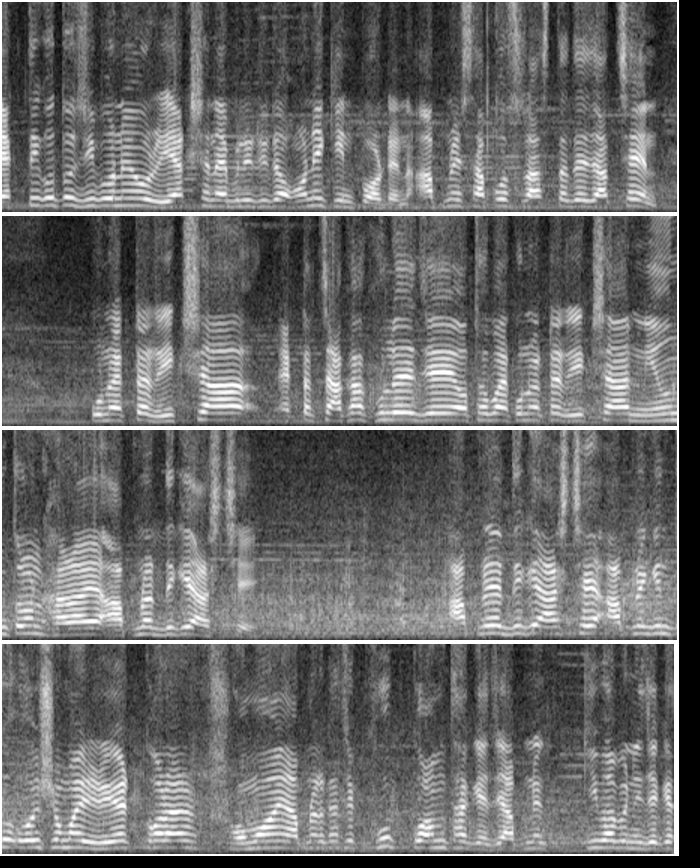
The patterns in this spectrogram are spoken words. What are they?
ব্যক্তিগত জীবনেও রিয়াকশন অ্যাবিলিটিটা অনেক ইম্পর্টেন্ট আপনি সাপোজ রাস্তা দিয়ে যাচ্ছেন, কোনো একটা রিক্সা, একটা চাকা খুলে যে অথবা কোনো একটা রিক্সা নিয়ন্ত্রণ হারায় আপনার দিকে আসছে। আপনার দিকে আসছে, আপনি কিন্তু ওই সময় রিয়েক্ট করার সময় আপনার কাছে খুব কম থাকে যে আপনি কীভাবে নিজেকে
